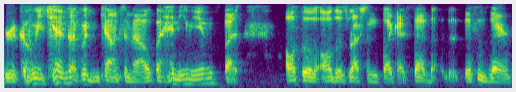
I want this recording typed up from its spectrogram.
Ruka weekend. I wouldn't count him out by any means, but also all those Russians, like I said, this is their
